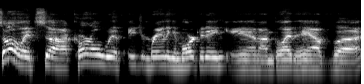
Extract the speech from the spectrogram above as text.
So it's uh, Carl with Agent Branding and Marketing, and I'm glad to have uh,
